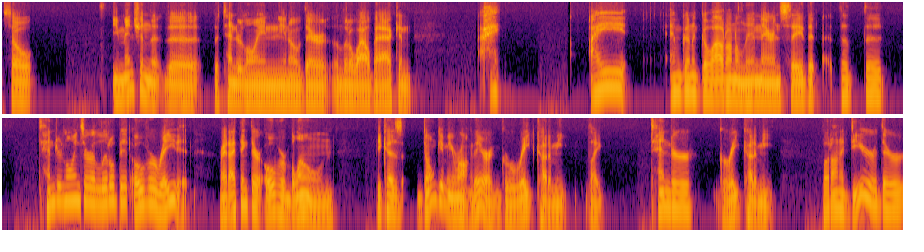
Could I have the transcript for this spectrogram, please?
So you mentioned the the, the tenderloin, you know, there a little while back, and I I am gonna go out on a limb there and say that the the tenderloins are a little bit overrated, right? I think they're overblown because don't get me wrong, they are a great cut of meat, like tender, great cut of meat. But on a deer, they're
